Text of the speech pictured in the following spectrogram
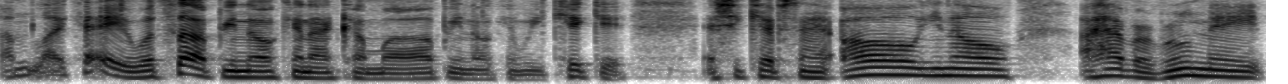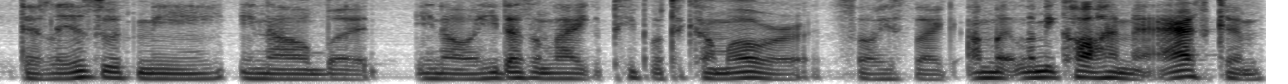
I'm like, hey, what's up? You know, can I come up? You know, can we kick it? And she kept saying, oh, you know, I have a roommate that lives with me, you know, but you know, he doesn't like people to come over. So he's like, I'm let me call him and ask him.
